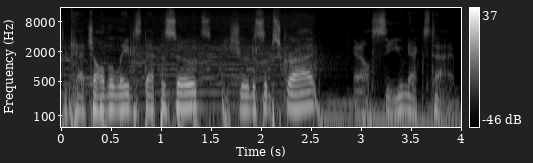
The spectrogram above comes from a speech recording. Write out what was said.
To catch all the latest episodes, be sure to subscribe, and I'll see you next time.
